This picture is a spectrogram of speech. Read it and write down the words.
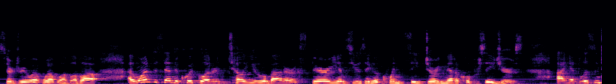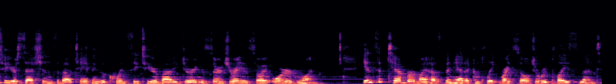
surgery went well, blah, blah, blah. I wanted to send a quick letter to tell you about our experience using a quince seed during medical procedures. I had listened to your sessions about taping a quince seed to your body during a surgery, and so I ordered one. In September, my husband had a complete right shoulder replacement.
